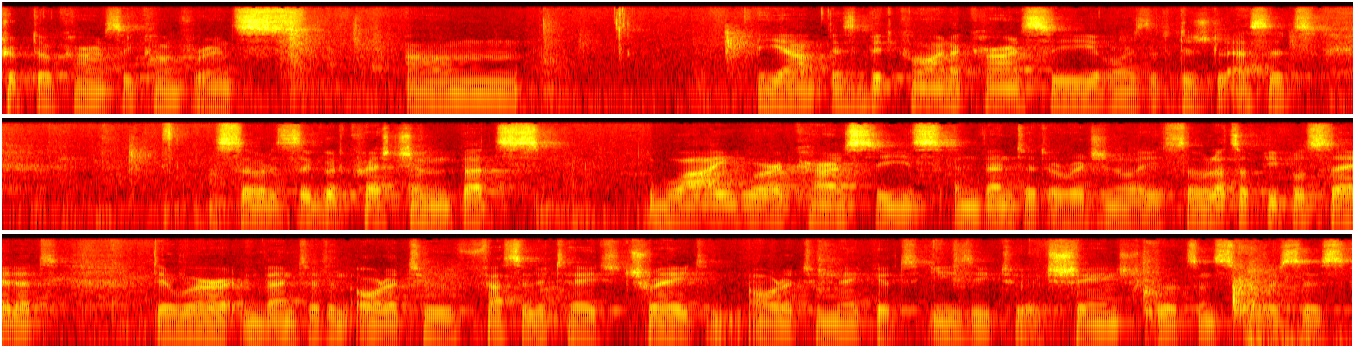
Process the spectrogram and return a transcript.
Cryptocurrency Conference. Um, yeah, is Bitcoin a currency or is it a digital asset? So it's a good question, but why were currencies invented originally? So lots of people say that they were invented in order to facilitate trade, in order to make it easy to exchange goods and services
